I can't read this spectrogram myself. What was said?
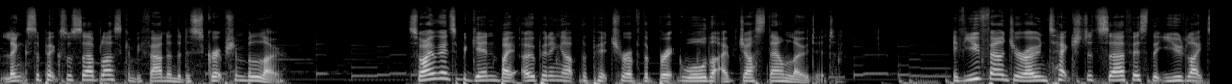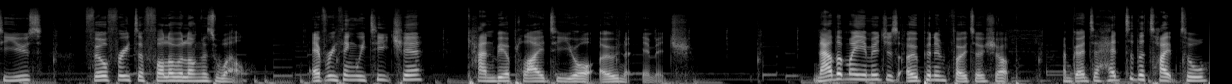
Links to Pixel Surplus can be found in the description below. So I'm going to begin by opening up the picture of the brick wall that I've just downloaded. If you found your own textured surface that you'd like to use, feel free to follow along as well. Everything we teach here can be applied to your own image. Now that my image is open in Photoshop, I'm going to head to the type tool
